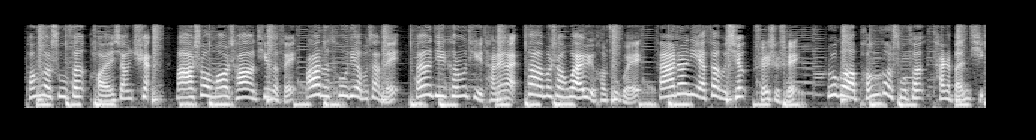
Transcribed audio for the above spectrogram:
朋克淑芬好言相劝：马瘦毛长蹄子肥，儿子秃爹不算贼。本体克隆体谈恋爱算不上外遇和出轨，反正你也分不清谁是谁。如果朋克淑芬才是本体，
